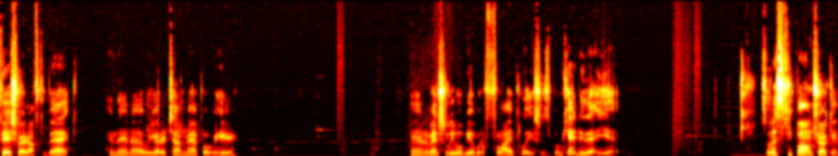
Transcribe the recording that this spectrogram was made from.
fish right off the back. And then uh, we got our town map over here. And eventually we'll be able to fly places, but we can't do that yet. So let's keep on trucking.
